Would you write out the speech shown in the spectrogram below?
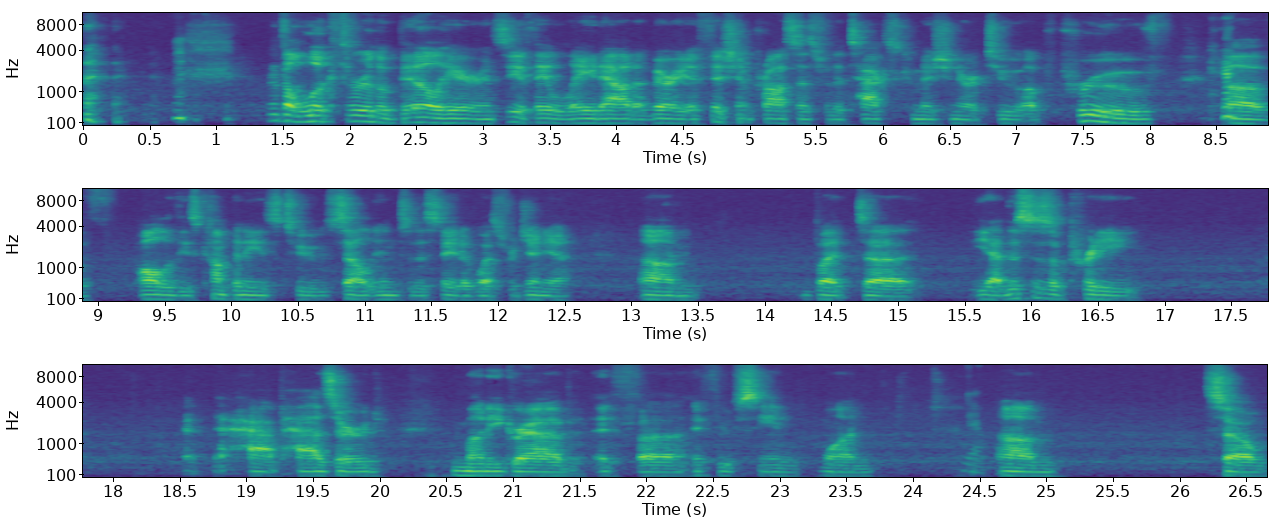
to look through the bill here and see if they laid out a very efficient process for the tax commissioner to approve of all of these companies to sell into the state of West Virginia. Um, but uh, yeah, this is a pretty haphazard money grab if uh, if we've seen one. Yeah. Um, so,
